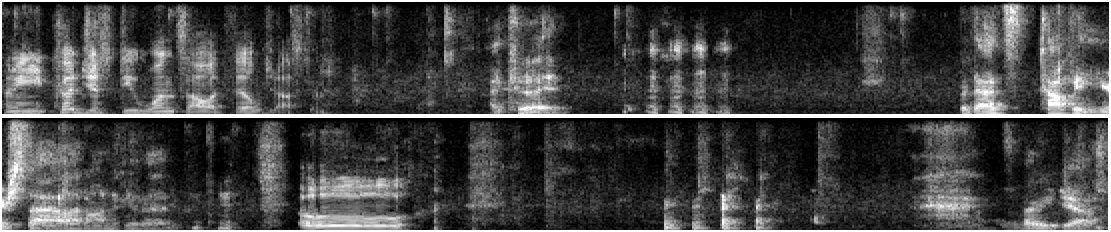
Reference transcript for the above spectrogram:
I mean, you could just do one solid fill, Justin. I could, but that's copying your style. I don't want to do that. Oh, Sorry, Jeff.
